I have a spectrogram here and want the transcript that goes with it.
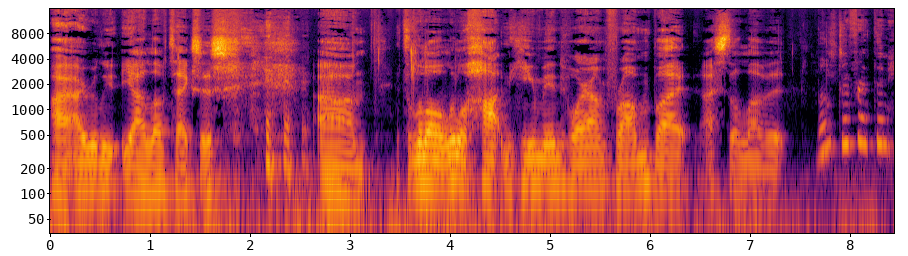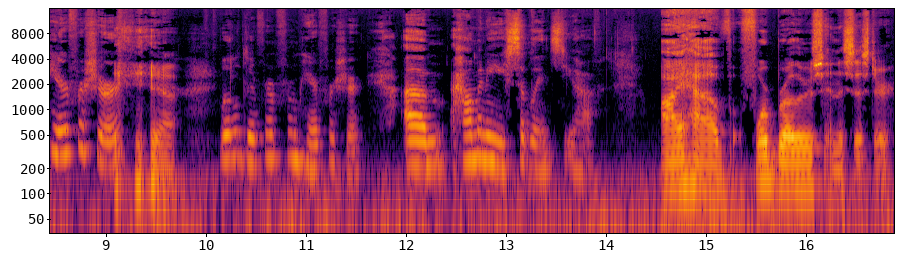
I, I really, yeah, I love Texas. um, it's a little, a little hot and humid where I'm from, but I still love it. A little different than here for sure. yeah. A little different from here for sure. Um, how many siblings do you have? I have four brothers and a sister.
